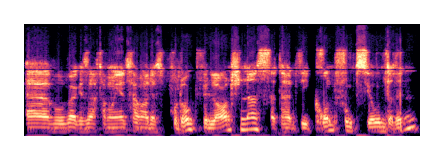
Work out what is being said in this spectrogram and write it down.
äh, wo wir gesagt haben, jetzt haben wir das Produkt, wir launchen das, das hat die Grundfunktion drin.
